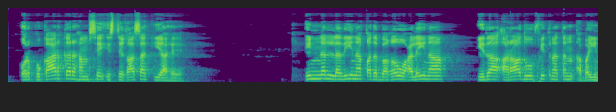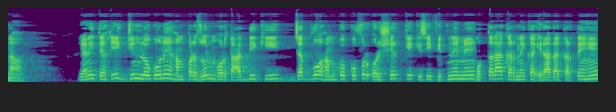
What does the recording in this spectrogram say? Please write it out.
اور پکار کر ہم سے استغاثہ کیا ہے۔ ان الدین قد بغو علینہ ادا ارادو فطنتاً ابینہ یعنی تحقیق جن لوگوں نے ہم پر ظلم اور تعدی کی جب وہ ہم کو کفر اور شرک کے کسی فتنے میں مبتلا کرنے کا ارادہ کرتے ہیں،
